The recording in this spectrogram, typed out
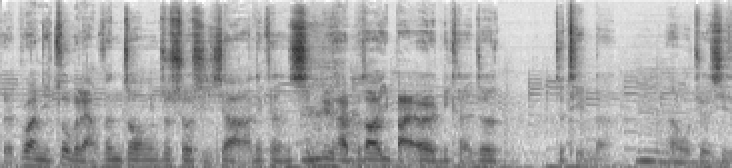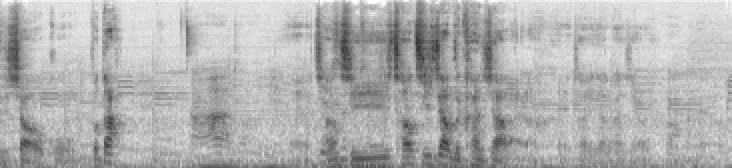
对，不然你做个两分钟就休息一下，你可能心率还不到一百二，你可能就就停了。嗯，那我觉得其实效果不大。啊，长期长期这样子看下来了，长期这样看下来。OK OK。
